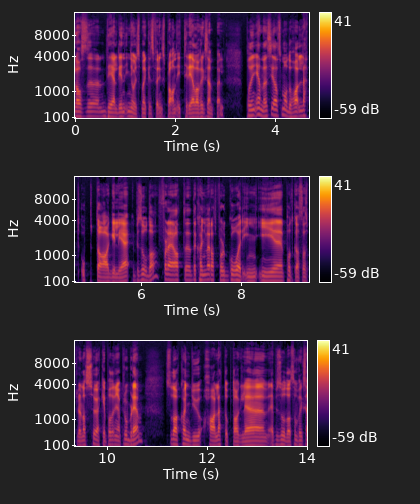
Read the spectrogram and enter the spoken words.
La oss eh, dele din innholdsmarkedsføringsplan i tre, da, f.eks. På den ene sida må du ha lett oppdagelige episoder. For det, eh, det kan være at folk går inn i podkastavspilleren og søker på et eller annet problem. Så da kan du ha lettoppdagelige episoder som f.eks.:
